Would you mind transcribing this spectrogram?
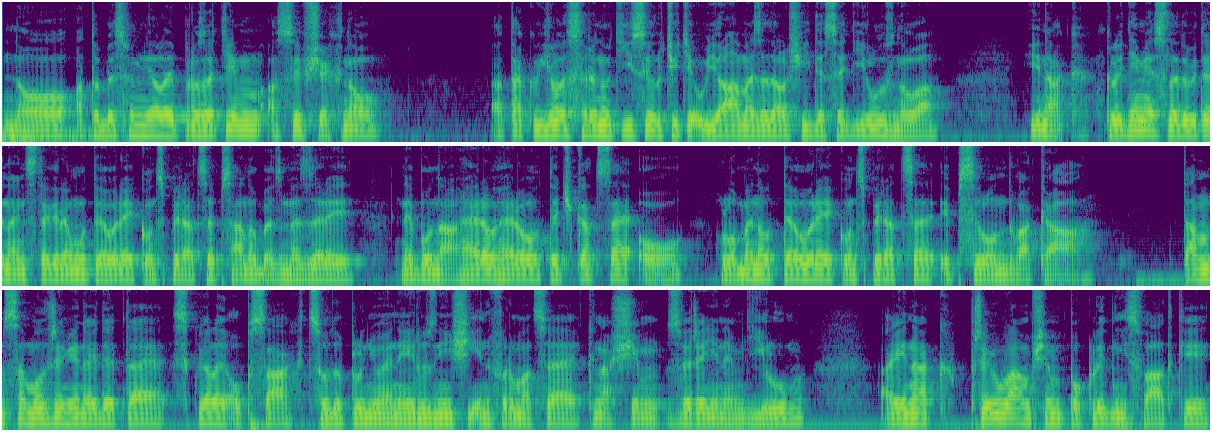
No a to bychom měli prozatím asi všechno. A takovýhle shrnutí si určitě uděláme za další 10 dílů znova. Jinak, klidně mě sledujte na Instagramu Teorie konspirace psáno bez mezery nebo na herohero.co lomeno Teorie konspirace Y2K. Tam samozřejmě najdete skvělý obsah, co doplňuje nejrůznější informace k našim zveřejněným dílům. A jinak přeju vám všem poklidný svátky,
